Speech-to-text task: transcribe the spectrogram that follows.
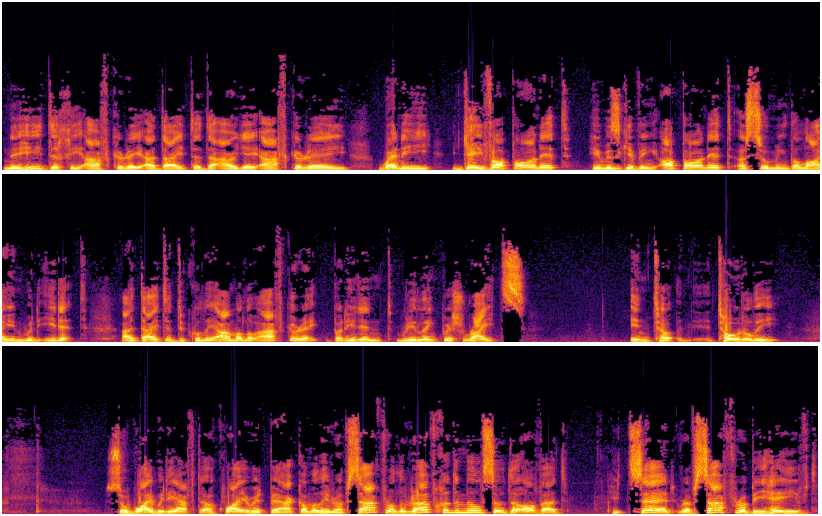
Adaita da arye. When he gave up on it, he was giving up on it, assuming the lion would eat it. Adaita dukuli amalo afkare, but he didn't relinquish rights in to- totally. So why would he have to acquire it back? Rav Safra. He said Rav Safra behaved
